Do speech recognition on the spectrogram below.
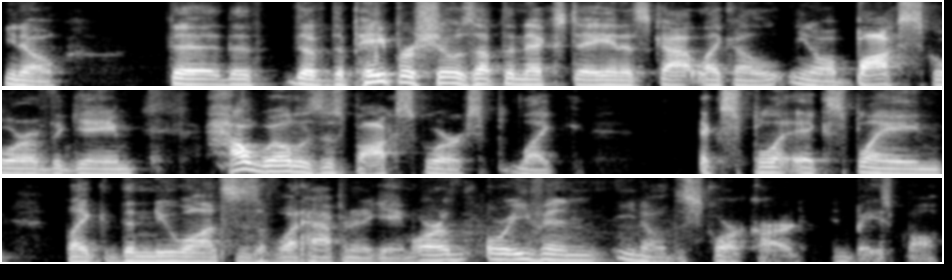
you know, the the the, the paper shows up the next day and it's got like a you know a box score of the game. How well does this box score exp- like explain explain like the nuances of what happened in a game, or or even you know the scorecard in baseball?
